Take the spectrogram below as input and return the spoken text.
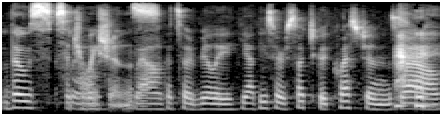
those situations? Wow, wow that's a really, yeah, these are such good questions. Wow.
